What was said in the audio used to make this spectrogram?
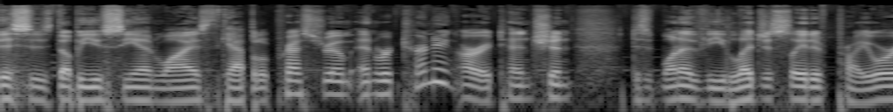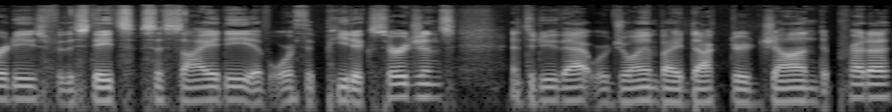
This is WCNY's The Capitol Press Room, and we're turning our attention to one of the legislative priorities for the state's Society of Orthopedic Surgeons. And to do that, we're joined by Dr. John DiPreta,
